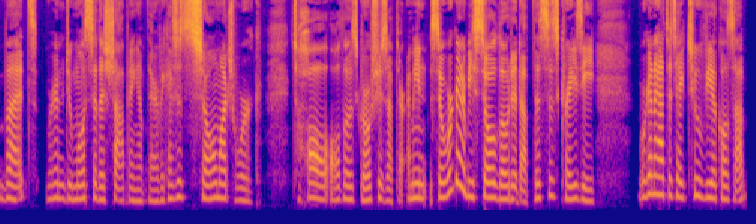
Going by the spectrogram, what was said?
But we're going to do most of the shopping up there because it's so much work to haul all those groceries up there. I mean, so we're going to be so loaded up. This is crazy. We're going to have to take two vehicles up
